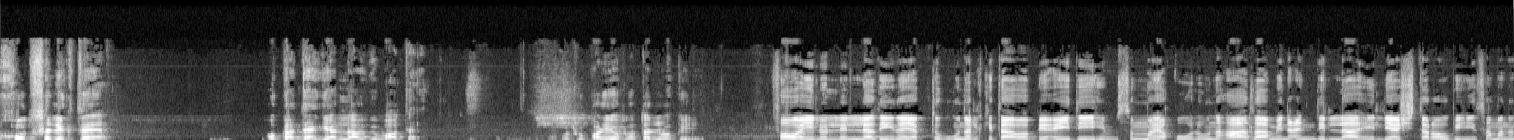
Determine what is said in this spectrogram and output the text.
خود سے لکھتے ہیں۔ وہ کہتے ہیں کہ اللہ کی بات ہے۔ اس کو پڑھیے، اس کو ترجمہ کیجیے۔ فويل للذين يكتبون الكتاب بأيديهم ثم يقولون هذا من عند الله ليشتروا به ثمنا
